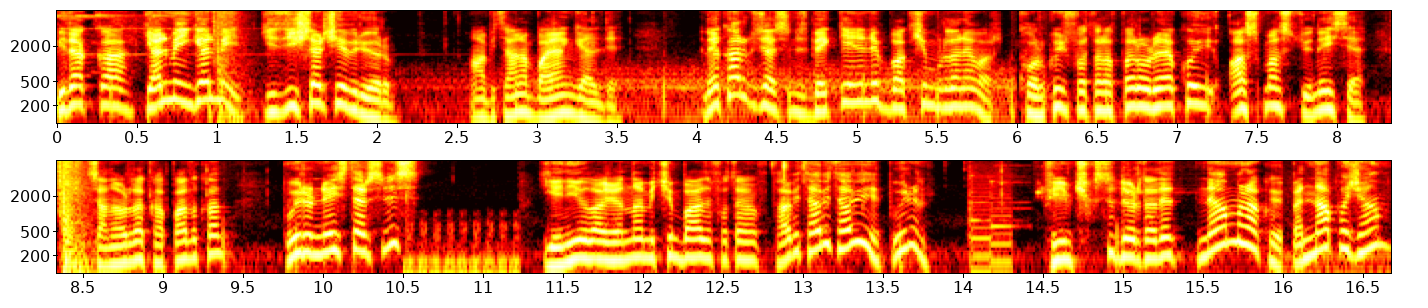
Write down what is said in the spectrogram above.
Bir dakika gelmeyin gelmeyin. Gizli işler çeviriyorum. Ha bir tane bayan geldi. Ne kadar güzelsiniz. Bekleyin hele bir bakayım burada ne var. Korkunç fotoğrafları oraya koy. Asmas diyor. Neyse. Sen orada kapalı kal. Buyurun ne istersiniz? Yeni yıl ajandan için bazı fotoğraf... Tabi tabi tabi. Buyurun. Film çıkısı 4 adet. Ne amına koyuyor? Ben ne yapacağım?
